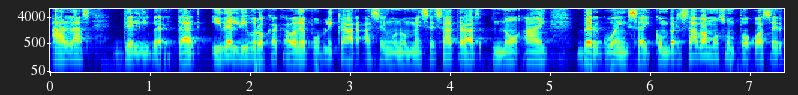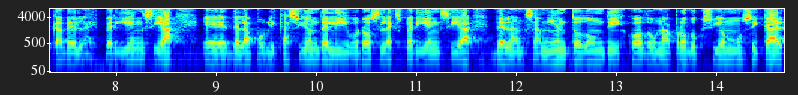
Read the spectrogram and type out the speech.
Alas de Libertad, y del libro que acaba de publicar hace unos meses atrás, No hay vergüenza. Y conversábamos un poco acerca de la experiencia de la publicación de libros, la experiencia del lanzamiento de un disco, de una producción musical,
